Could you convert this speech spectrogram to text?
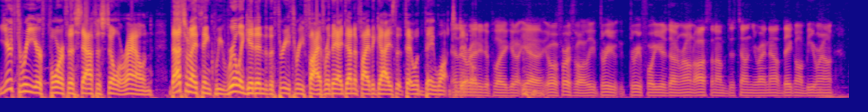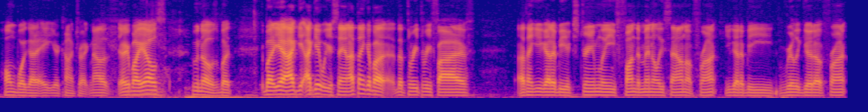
year three year four if the staff is still around that's when i think we really get into the three three five where they identify the guys that fit what they want to And do they're ready to play. Get yeah. Well, first of all, the three, three, or four years down the road, Austin. I'm just telling you right now, they're gonna be around. Homeboy got an eight-year contract. Now, everybody else, who knows? But, but yeah, I get, I get what you're saying. I think about the three-three-five. I think you got to be extremely fundamentally sound up front. You got to be really good up front.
